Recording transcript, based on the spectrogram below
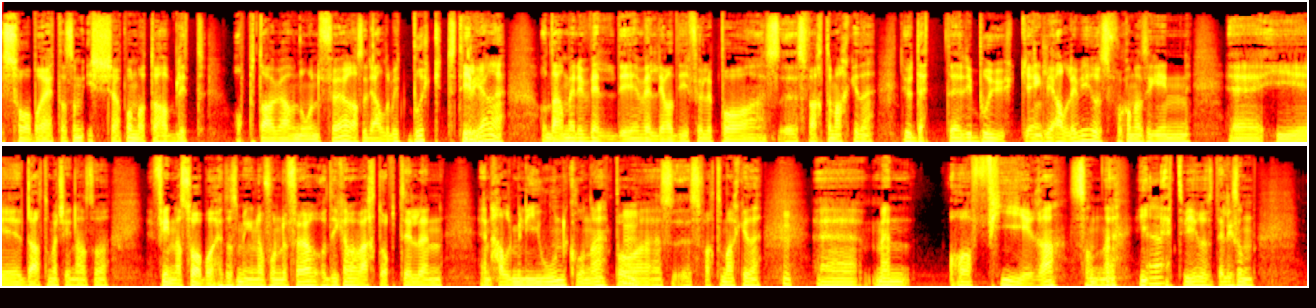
sårbarheter som ikke på en måte har blitt oppdaga av noen før. altså De har aldri blitt brukt tidligere. Og dermed er de veldig veldig verdifulle på s- svartemarkedet. Det er jo dette de bruker egentlig alle virus for å komme seg inn eh, i datamaskiner. altså Finne sårbarheter som ingen har funnet før, og de kan ha vært opptil en, en halv million kroner på mm. svartemarkedet. Mm. Eh, men å ha fire sånne i ett virus, det er liksom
